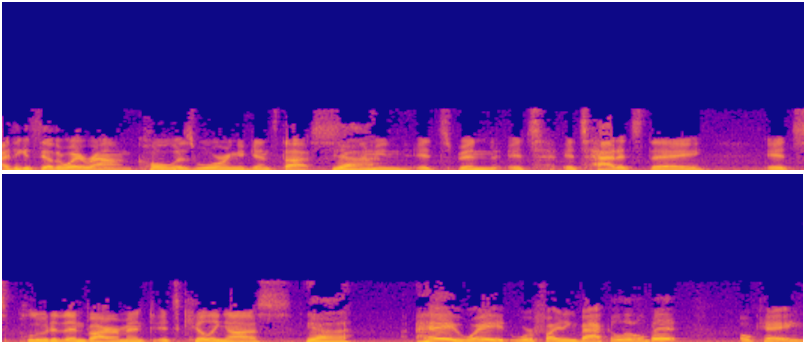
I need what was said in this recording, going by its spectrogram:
I think it's the other way around. Coal is warring against us. Yeah. I mean, it's been it's it's had its day. It's polluted the environment. It's killing us. Yeah. Hey, wait, we're fighting back a little bit. Okay,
